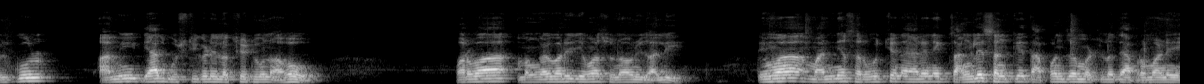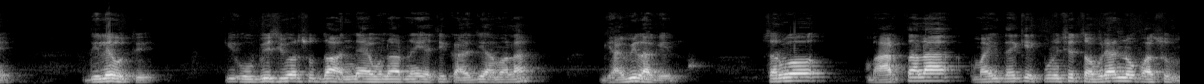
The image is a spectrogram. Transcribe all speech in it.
बिलकुल आम्ही त्याच गोष्टीकडे लक्ष ठेवून आहो. परवा मंगळवारी जेव्हा सुनावणी झाली तेव्हा मान्य सर्वोच्च न्यायालयाने एक चांगले संकेत आपण जर म्हटलं त्याप्रमाणे दिले होते की ओबीसीवर सुद्धा अन्याय होणार नाही याची काळजी आम्हाला घ्यावी लागेल. सर्व भारताला माहीत आहे की एकोणीसशे चौऱ्याण्णवपासून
